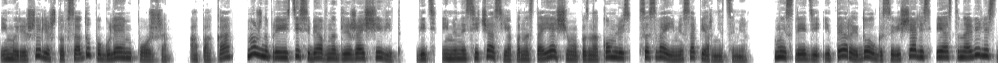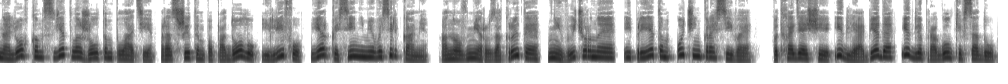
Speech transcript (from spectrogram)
и мы решили, что в саду погуляем позже. А пока нужно привести себя в надлежащий вид, ведь именно сейчас я по-настоящему познакомлюсь со своими соперницами. Мы с леди и Терой долго совещались и остановились на легком светло-желтом платье, расшитом по подолу и лифу ярко-синими васильками. Оно в меру закрытое, невычурное и при этом очень красивое, подходящее и для обеда, и для прогулки в саду,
